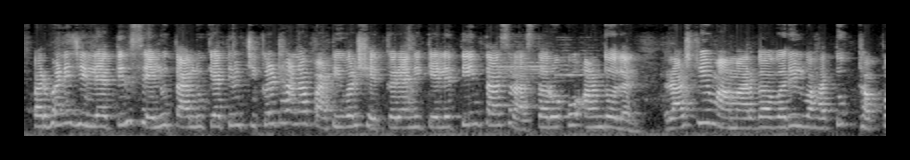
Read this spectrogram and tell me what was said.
परभणी जिल्ह्यातील सेलू तालुक्यातील चिकलठाणा पाटीवर शेतकऱ्यांनी केले तीन तास रास्ता रोको आंदोलन. राष्ट्रीय महामार्गावरील वाहतूक ठप्प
